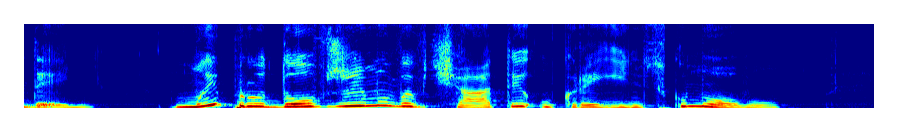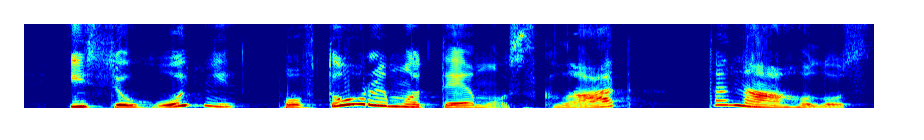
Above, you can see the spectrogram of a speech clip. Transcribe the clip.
день! Ми продовжуємо вивчати українську мову. І сьогодні повторимо тему склад та наголос,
